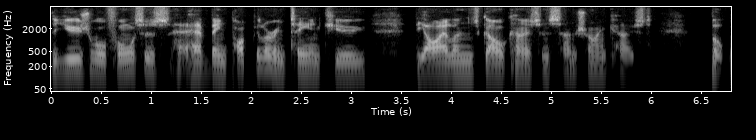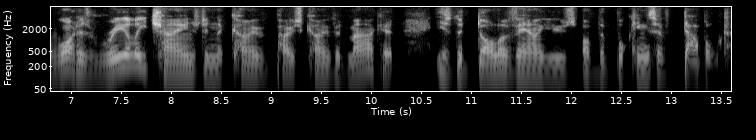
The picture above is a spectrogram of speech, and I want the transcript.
the usual forces have been popular in TNQ, the islands, Gold Coast and Sunshine Coast. But what has really changed in the post-COVID market is the dollar values of the bookings have doubled.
